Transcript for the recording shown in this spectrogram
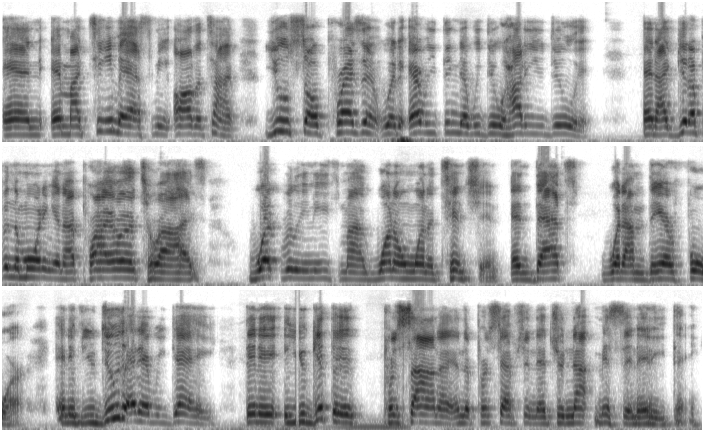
and and my team asks me all the time you so present with everything that we do how do you do it and i get up in the morning and i prioritize what really needs my one-on-one attention and that's what i'm there for and if you do that every day then it, you get the persona and the perception that you're not missing anything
